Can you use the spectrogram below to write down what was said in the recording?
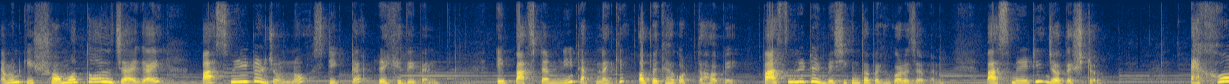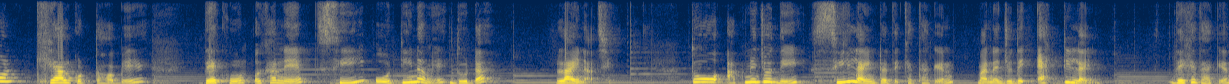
এমনকি সমতল জায়গায় পাঁচ মিনিটের জন্য স্টিকটা রেখে দিবেন। এই পাঁচটা মিনিট আপনাকে অপেক্ষা করতে হবে। পাঁচ মিনিটের বেশি কিন্তু অপেক্ষা করা যাবে না। পাঁচ মিনিটই যথেষ্ট। এখন খেয়াল করতে হবে, দেখুন ওখানে সি ও টি নামে দুটা লাইন আছে। তো আপনি যদি সি লাইনটা দেখে থাকেন মানে যদি একটি লাইন দেখে থাকেন,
